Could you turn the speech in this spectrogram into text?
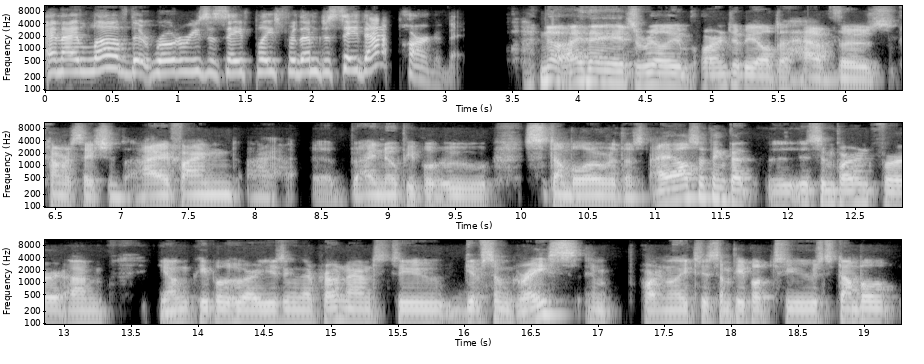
And I love that Rotary is a safe place for them to say that part of it. No, I think it's really important to be able to have those conversations. I find I, I know people who stumble over this. I also think that it's important for um, young people who are using their pronouns to give some grace, importantly, to some people to stumble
